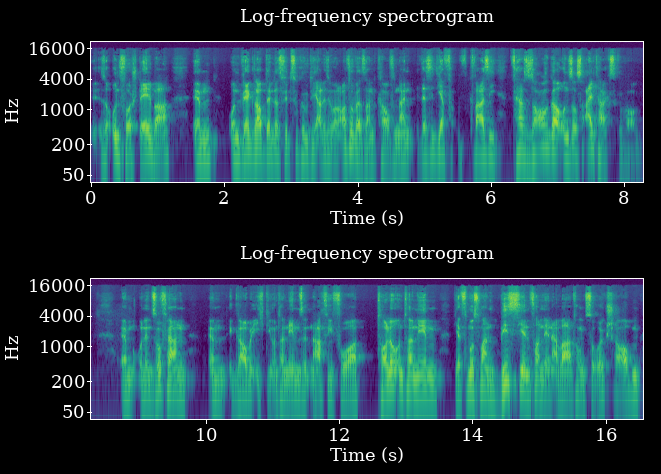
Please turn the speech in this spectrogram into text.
Ist unvorstellbar. Ähm, und wer glaubt denn, dass wir zukünftig alles über einen Autoversand kaufen? Nein, das sind ja quasi Versorger unseres Alltags geworden. Ähm, und insofern ähm, glaube ich, die Unternehmen sind nach wie vor tolle Unternehmen. Jetzt muss man ein bisschen von den Erwartungen zurückschrauben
